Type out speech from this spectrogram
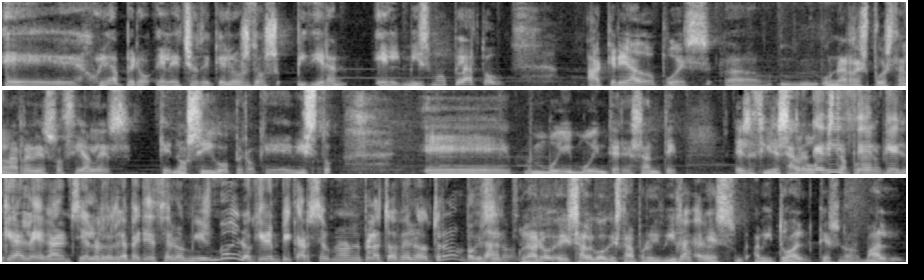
Eh, Julia, pero el hecho de que los dos pidieran el mismo plato ha creado pues eh, una respuesta en las redes sociales que no sigo, pero que he visto, eh, muy, muy interesante. Es decir, es ¿Pero algo qué que está dicen? ¿Qué, prohibido. qué alegan? ¿Si a los dos les apetece lo mismo y no quieren picarse uno en el plato del otro? Porque Claro, es algo que está prohibido, Claro. que es habitual, que es normal,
